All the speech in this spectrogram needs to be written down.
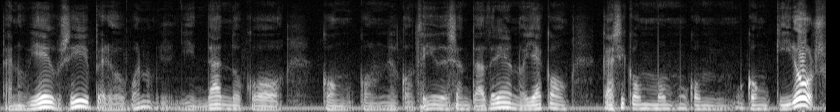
te nubieu sí pero bueno lindando con, con, con el concilio de Sant Adriano ya con casi con, con, con Quirós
